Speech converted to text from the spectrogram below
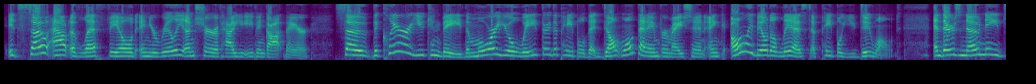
It's so out of left field and you're really unsure of how you even got there. So the clearer you can be, the more you'll weed through the people that don't want that information and only build a list of people you do want. And there's no need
